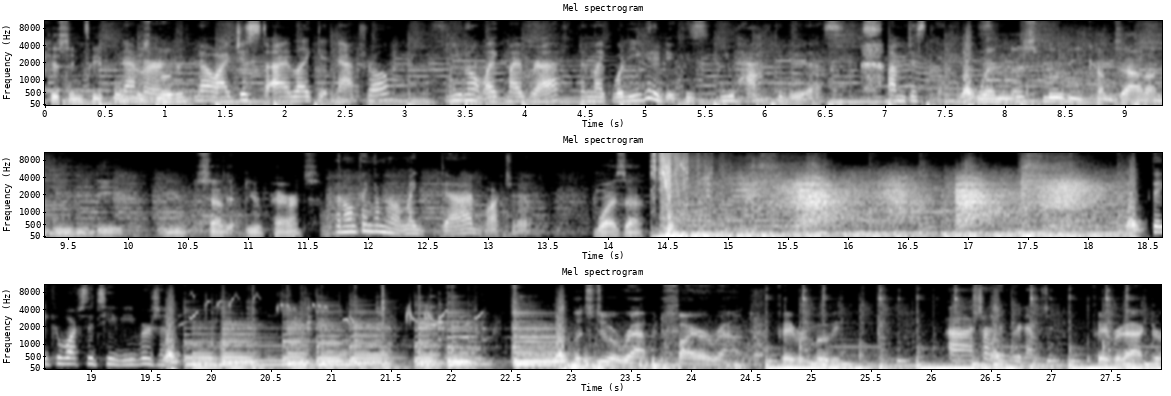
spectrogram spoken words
kissing people in this Never. movie? No, I just I like it natural. If you don't like my breath, then like, what are you gonna do? Because you have to do this. I'm just kidding. When this movie comes out on DVD, will you send it to your parents? I don't think I'm gonna let my dad watch it. Why is that? They could watch the TV version. Let's do a rapid fire round. Favorite movie? Uh, Shawshank Redemption. Favorite actor?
